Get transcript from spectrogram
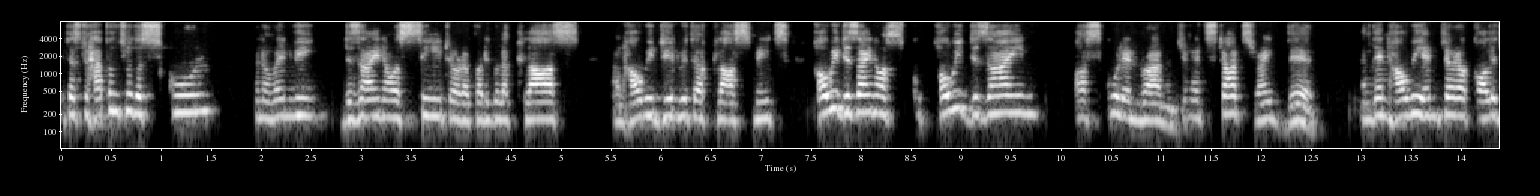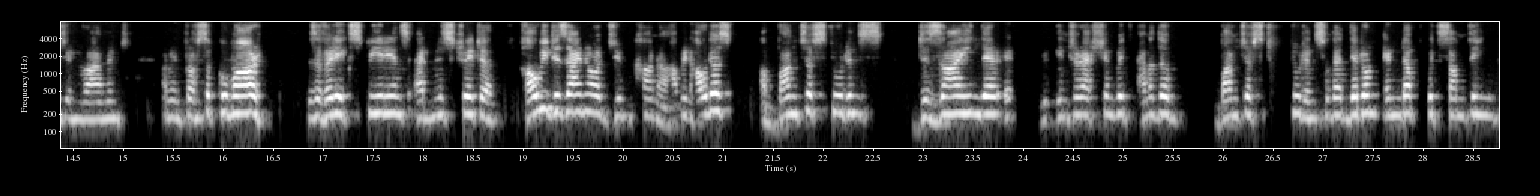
It has to happen through the school, you know, when we design our seat or a particular class and how we deal with our classmates, how we design our how we design our school environment. You know, it starts right there. And then how we enter our college environment. I mean, Professor Kumar is a very experienced administrator how we design our gymkhana. I mean, how does a bunch of students design their eh, interaction with another bunch of students so that they don't end up with something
